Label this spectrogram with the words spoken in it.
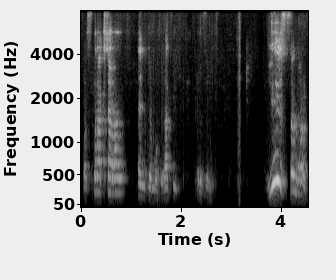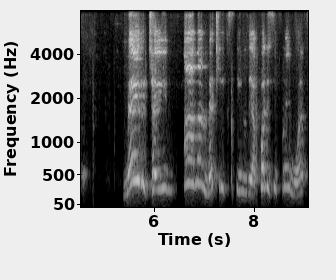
for structural and demographic reasons. Use central bank may retain other metrics in their policy frameworks,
